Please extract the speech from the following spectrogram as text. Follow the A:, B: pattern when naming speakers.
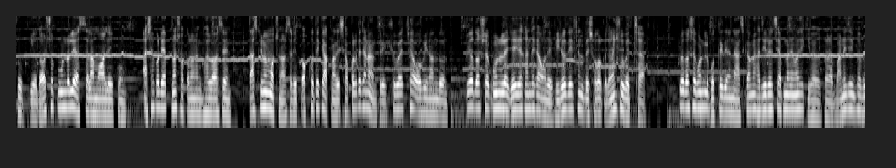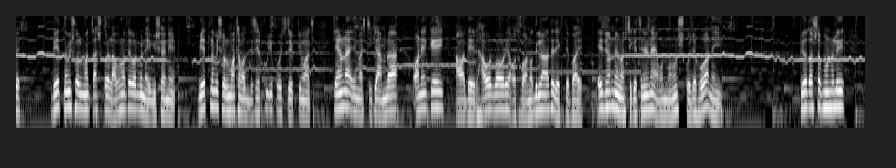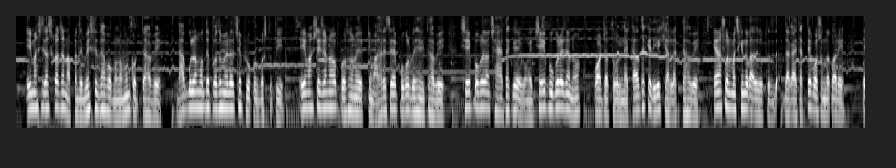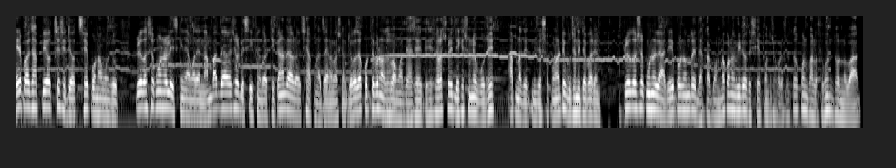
A: সুপ্রিয় দর্শক মণ্ডলী, আসসালামু আলাইকুম। আশা করি আপনারা সকলে অনেক ভালো আছেন। তাসলিমা মৎস্য নার্সারির পক্ষ থেকে আপনাদের সকলকে জানাই আন্তরিক শুভেচ্ছা ও অভিনন্দন। প্রিয় দর্শক মণ্ডলী, যে যেখান থেকে আমাদের ভিডিও দেখছেন, তাদের সকলকে জানাই শুভেচ্ছা। প্রিয় দর্শক মণ্ডলী, প্রত্যেক দিনের আজকে আমি হাজির হয়েছি আপনাদের মাঝে। কীভাবে আপনারা বাণিজ্যিকভাবে ভিয়েতনামি শোল মাছ চাষ করে লাভবান হতে পারবেন এই বিষয় নিয়ে। ভিয়েতনামি শোল মাছ আমাদের দেশের খুবই পরিচিত একটি মাছ। কেননা এই মাছটিকে আমরা অনেকেই আমাদের হাওড় বাওরে অথবা নদীলানাতে দেখতে পাই। এই জন্য এই মাছটিকে চেনে না এমন মানুষ খুঁজে পাওয়া নেই। প্রিয় দর্শক মণ্ডলী এই মাছটি চাষ করার জন্য আপনাদের বেশ কিছু ধাপ অবলম্বন করতে হবে। ধাপগুলোর মধ্যে প্রথমে রয়েছে পুকুর প্রস্তুতি। এই মাছটির জন্য প্রথমে একটি মাঝারি সাইজের পুকুর বেছে নিতে হবে। সেই পুকুরে যেন ছায়া থাকে এবং সেই পুকুরে যেন পর্যাপ্ত পরিমাণে কাদা থাকে দিকে খেয়াল রাখতে হবে। কেন শোল মাছ কিন্তু কাদাযুক্ত জায়গায় থাকতে পছন্দ করে। এরপর ধাপটি হচ্ছে সেটি হচ্ছে পোনা মজুদ। প্রিয় দর্শক মণ্ডলী, স্ক্রিনে আমাদের নাম্বার দেওয়া রয়েছে ডিসক্রিপশনে দেওয়ার ঠিকানা দেওয়া রয়েছে। আপনারা চাইলে আমাদের সঙ্গে যোগাযোগ করতে পারেন অথবা আমাদের হাজার সরাসরি দেখে শুনে বুঝে আপনাদের নিজস্ব পোনাটি বুঝে নিতে পারেন। প্রিয় দর্শক মনে হলে আজ এই পর্যন্তই। দেখা অন্য কোনো ভিডিওতে। সে পর্যন্ত সকলে সুস্থ ভালো থাকুন। ধন্যবাদ।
